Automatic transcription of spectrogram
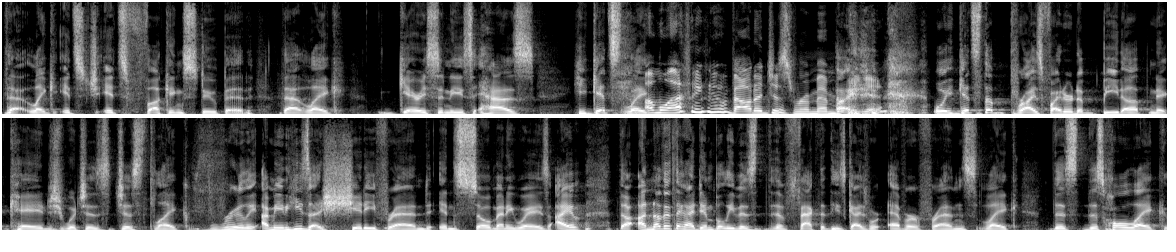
that like it's it's fucking stupid that like Gary Sinise has he gets like I'm laughing about it, just remembering it. well, he gets the prize fighter to beat up Nick Cage, which is just like really. I mean, he's a shitty friend in so many ways. I the, another thing I didn't believe is the fact that these guys were ever friends. Like this this whole like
